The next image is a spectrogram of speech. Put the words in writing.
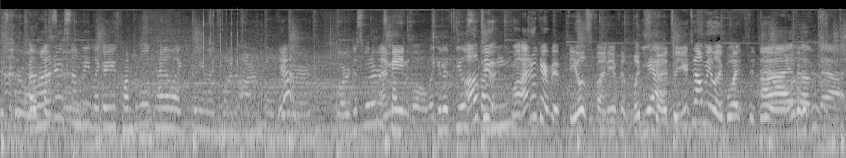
I want to do something like, are you comfortable kind of like putting like one arm over yeah. Or just whatever I mean, comfortable. Like if it feels I'll funny. do. Well, I don't care if it feels funny. If it looks yeah. good, so you tell me like what to do. I love that.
